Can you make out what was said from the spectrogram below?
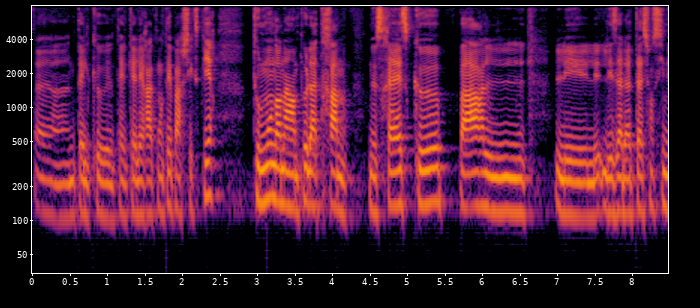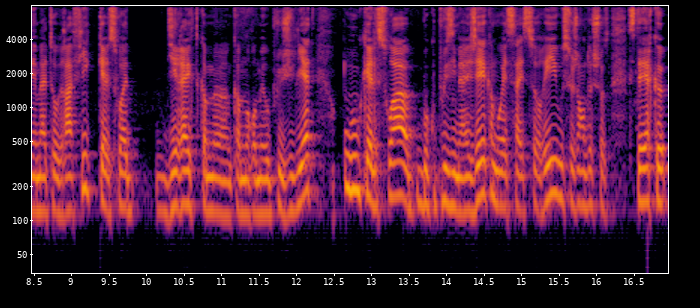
telle qu'elle est racontée par Shakespeare, tout le monde en a un peu la trame, ne serait-ce que par les, adaptations cinématographiques, qu'elles soient directes comme, comme Roméo plus Juliette, ou qu'elles soient beaucoup plus imagées comme West Side Story ou ce genre de choses. C'est-à-dire que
